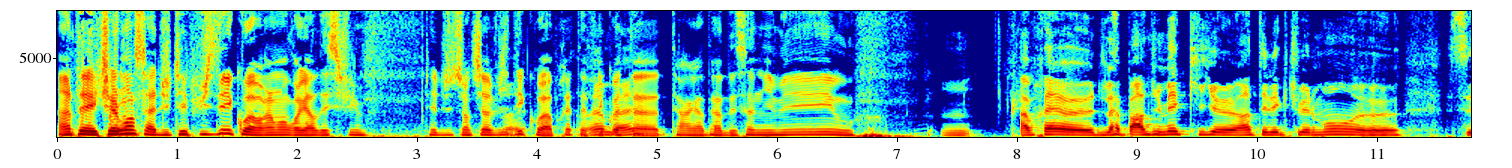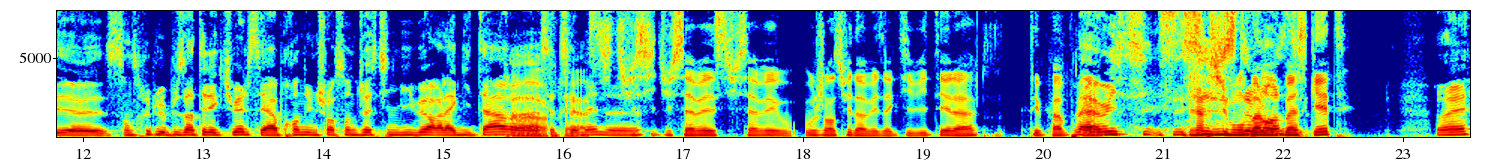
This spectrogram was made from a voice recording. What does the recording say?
intellectuellement ça a dû t'épuiser quoi vraiment de regarder ce film t'as dû te sentir vidé Ouais. quoi après t'as Ouais, fait quoi? t'as regardé un dessin animé ou Mm. Après, euh, de la part du mec qui, euh, intellectuellement, euh, c'est euh, son truc le plus intellectuel, c'est apprendre une chanson de Justin Bieber à la guitare euh, Ah, cette frère, semaine. si, tu, euh. si tu savais si tu savais où, où j'en suis dans mes activités là t'es pas prêt Bah oui, si- si- j'ai reçu mon ballon de basket Ouais.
